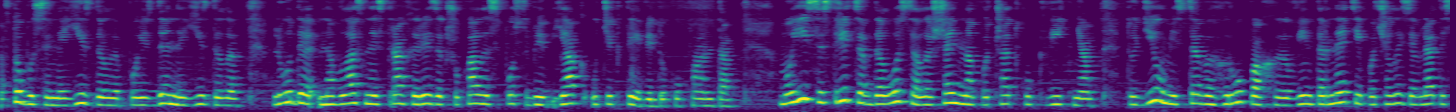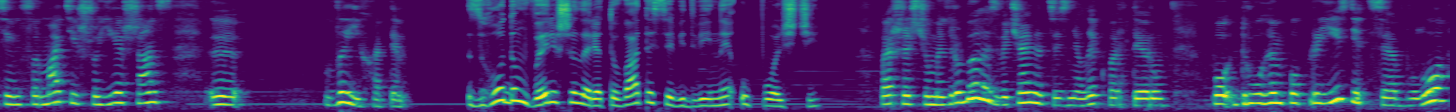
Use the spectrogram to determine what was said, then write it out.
Автобуси не їздили, поїзди не їздили. Люди на власний страх і ризик шукали способів, як утікти від окупанта. Моїй сестрі це вдалося лише на початку квітня. Тоді у місцевих групах е, в інтернеті почали з'являтися інформації, що є шанс е, виїхати. Згодом вирішили рятуватися від війни у Польщі. Перше, що ми зробили, звичайно, це зняли квартиру. По другим по приїзді це було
